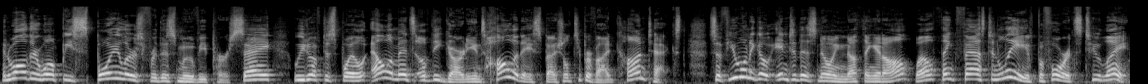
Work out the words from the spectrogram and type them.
And while there won't be spoilers for this movie per se, we do have to spoil elements of the Guardians holiday special to provide context. So if you want to go into this knowing nothing at all, well, think fast and leave before it's too late.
